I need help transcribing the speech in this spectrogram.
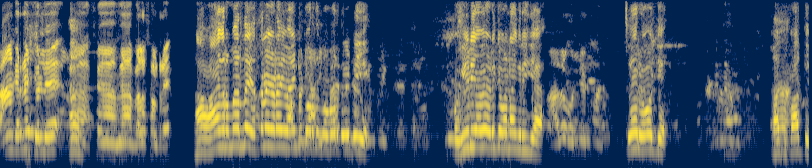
வாங்குறேன்னா சொல்லு. நான் விலை சொல்றேன். நான் வாங்குற மாதிரி இருந்தா எத்தனை கடாய் வாங்கிட்டு போறதுங்க ஒவ்வொருத்தகிட்டே இப்போ வீடியோவே எடுக்க வேண்டாங்கிறீங்க சரி ஓகே. பார்த்து பார்த்து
